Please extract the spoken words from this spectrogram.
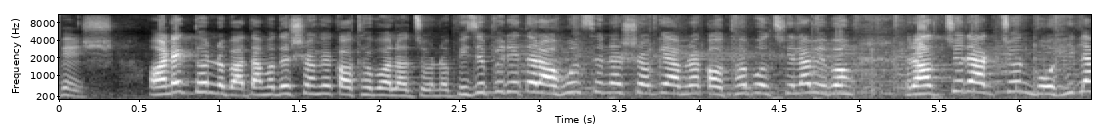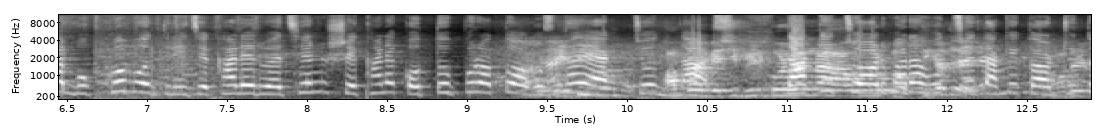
বেশ। অনেক ধন্যবাদ আমাদের সঙ্গে কথা বলার জন্য। বিজেপি নেতা রাহুল সেনের সঙ্গে আমরা কথা বলছিলাম এবং রাজ্যের একজন মহিলা মুখ্যমন্ত্রী যেখানে রয়েছেন সেখানে কর্তব্যরত অবস্থায় একজন নার্স। তাকে চড় মারা হচ্ছে তাকে কার্যত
